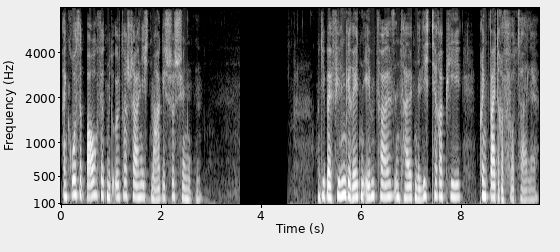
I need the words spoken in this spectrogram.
Ein großer Bauch wird mit Ultraschall nicht magisch verschwinden. Und die bei vielen Geräten ebenfalls enthaltene Lichttherapie bringt weitere Vorteile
